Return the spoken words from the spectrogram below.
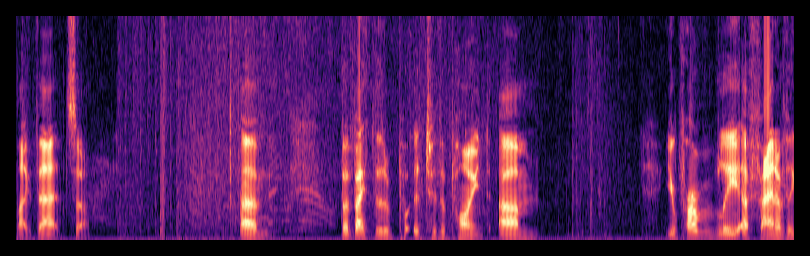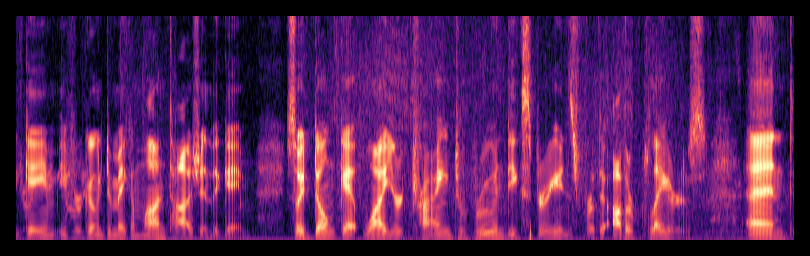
like that. So, um, but back to the to the point. Um, you're probably a fan of the game if you're going to make a montage in the game. So I don't get why you're trying to ruin the experience for the other players. And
